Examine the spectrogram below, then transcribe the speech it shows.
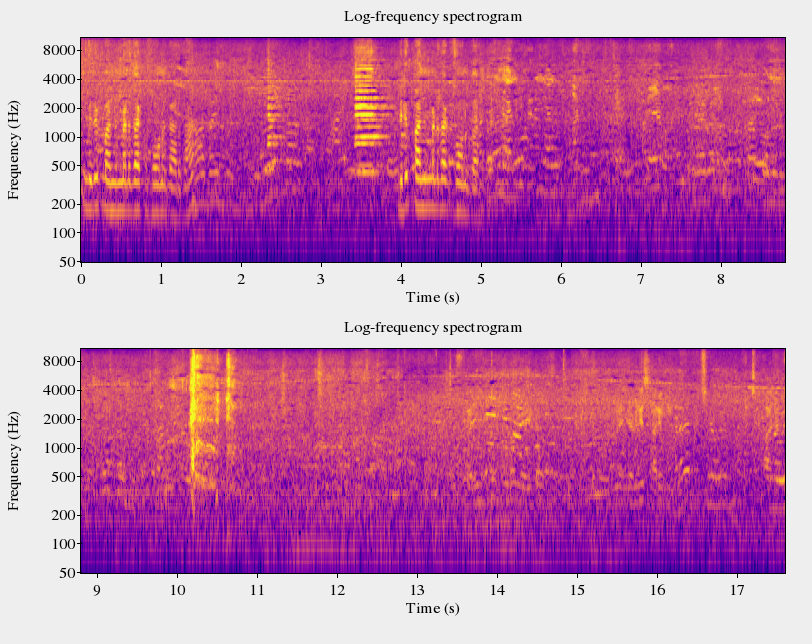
ਵੀਰੇ 5 ਮਿੰਟ ਤੱਕ ਫੋਨ ਕਰਦਾ। ਵੀਰੇ 5 ਮਿੰਟ ਤੱਕ ਫੋਨ ਕਰਦਾ ਜਾਣਗੇ ਸਾਰੇ ਮੁੰਡੇ ਆ ਜਾਓ ਵਾਹਿਗੁਰੂ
